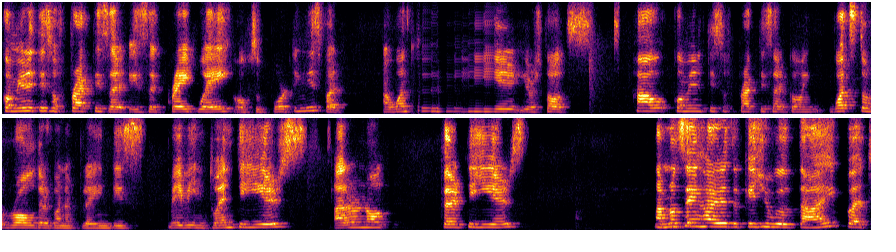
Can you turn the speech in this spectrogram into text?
communities of practice are, is a great way of supporting this, but I want to hear your thoughts. How communities of practice are going, what's the role they're going to play in this, maybe in 20 years? I don't know, 30 years? I'm not saying higher education will die, but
